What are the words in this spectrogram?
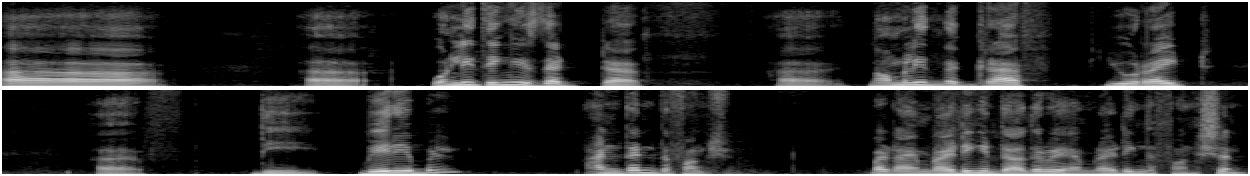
Uh, uh, only thing is that uh, uh, normally in the graph you write uh, the variable and then the function. But I am writing it the other way I am writing the function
